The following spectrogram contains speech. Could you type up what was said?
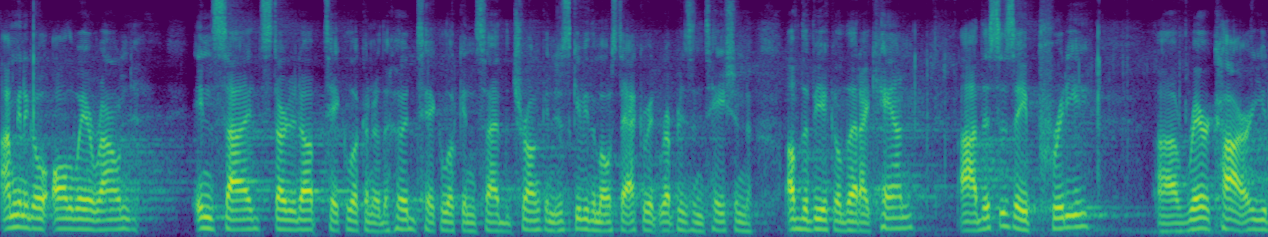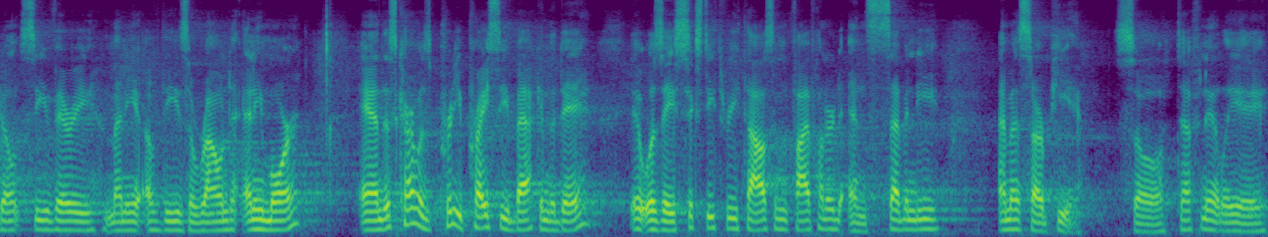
I'm gonna go all the way around inside, start it up, take a look under the hood, take a look inside the trunk and just give you the most accurate representation of the vehicle that I can. Uh, this is a pretty uh, rare car. You don't see very many of these around anymore. And this car was pretty pricey back in the day. It was a 63,570 MSRP. So definitely a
